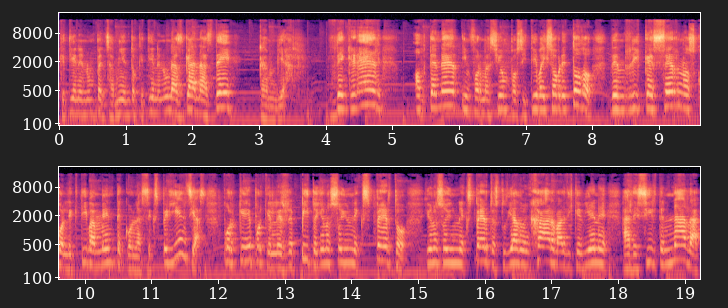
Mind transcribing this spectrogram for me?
que tienen un pensamiento, que tienen unas ganas de cambiar, de querer obtener información positiva y sobre todo de enriquecernos colectivamente con las experiencias. ¿Por qué? Porque les repito, yo no soy un experto, yo no soy un experto estudiado en Harvard y que viene a decirte nada.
